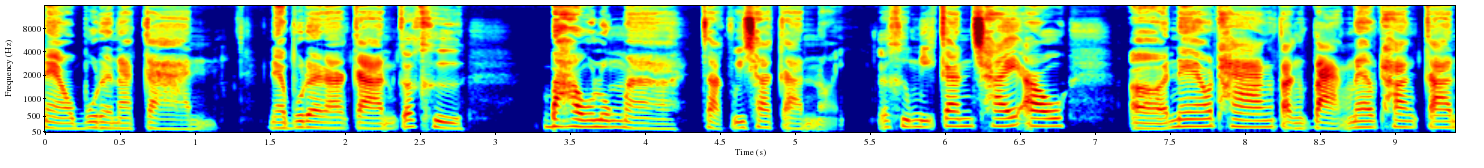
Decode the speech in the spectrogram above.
แนวบูรณาการ แนวบูรณาการก็คือเบาลงมาจากวิชาการหน่อย ก็คือมีการใช้เอาเออแนวทางต่างๆ แนวทางการ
